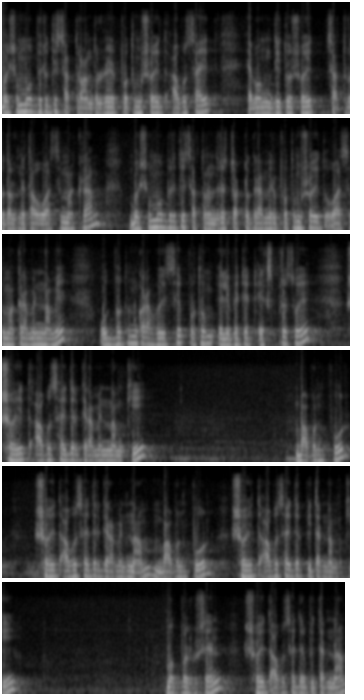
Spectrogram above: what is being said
বৈষম্য বিরোধী ছাত্র আন্দোলনের প্রথম শহীদ আবু সাইদ এবং দ্বিতীয় শহীদ ছাত্রদল নেতা ওয়াসিম আকরাম। বৈষম্য বিরোধী ছাত্র আন্দোলনের চট্টগ্রামের প্রথম শহীদ ওয়াসিম আকরামের নামে উদ্বোধন করা হয়েছে প্রথম এলিভেটেড এক্সপ্রেসওয়ে। শহীদ আবু সাইদের গ্রামের নাম কি? বাবনপুর। শহীদ আবু সাইদের গ্রামের নাম বাবনপুর। শহীদ আবু সাইদের পিতার নাম কি? মকবুল হোসেন। শহীদ আবু সাইদের পিতার নাম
